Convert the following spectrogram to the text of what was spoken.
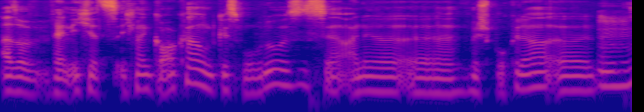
Also, wenn ich jetzt, ich meine, Gorka und Gizmodo, es ist ja eine äh, Mischbucke da, äh, mhm.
